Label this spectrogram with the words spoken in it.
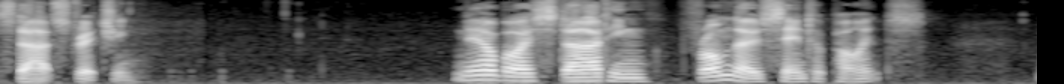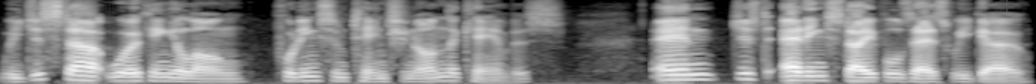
start stretching. Now by starting from those center points we just start working along putting some tension on the canvas and just adding staples as we go.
